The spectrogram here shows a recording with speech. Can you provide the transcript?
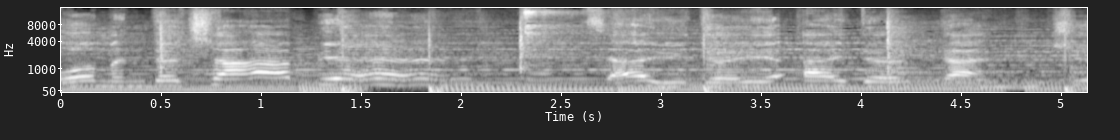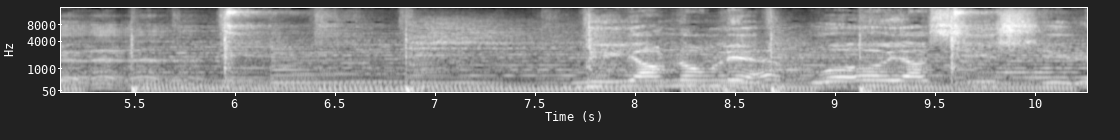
我们的差别在于对爱的感觉，你要浓烈，我要细细入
